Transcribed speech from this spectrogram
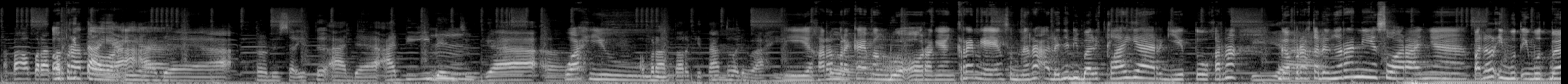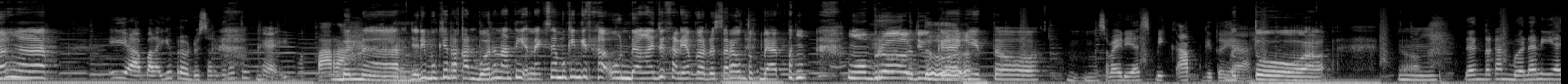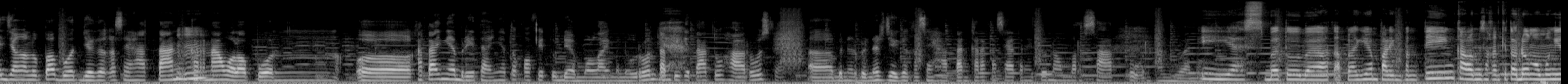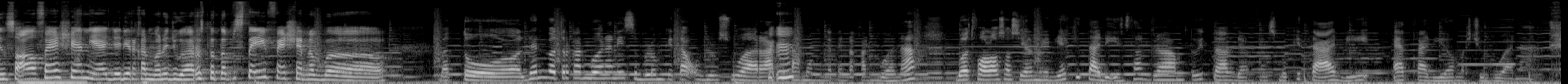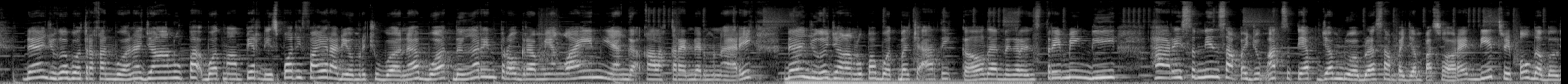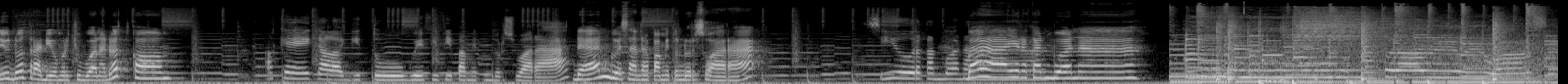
apa operator, kita Operator, ya. iya. Ada produser itu ada Adi dan Hmm. juga eh, Wahyu. operator kita tuh Hmm. ada Wahyu. Iya karena Betul. mereka emang dua orang yang keren ya yang sebenarnya adanya di balik layar gitu karena Iya. nggak pernah kedengeran nih suaranya padahal imut-imut banget Iya, apalagi produser kita tuh kayak imut parah. bener gitu. jadi mungkin rekan buana nanti nextnya mungkin kita undang aja kali ya produsernya untuk datang ngobrol Betul. juga gitu supaya dia speak up gitu ya. betul Hmm. Dan rekan buana nih ya jangan lupa buat jaga kesehatan Mm-mm. karena walaupun eh, katanya beritanya tuh COVID udah mulai menurun, Iya. tapi kita tuh harus eh, bener-bener jaga kesehatan karena kesehatan itu nomor satu rekan buana. Yes, betul banget. Apalagi yang paling penting kalau misalkan kita udah ngomongin soal fashion ya, jadi rekan buana juga harus tetap stay fashionable. Betul. Dan buat rekan buana nih sebelum kita undur suara, Mm-mm. kita mau ngingetin rekan buana buat follow sosial media kita di Instagram, Twitter, dan Facebook kita di @radiomercubuana. Dan juga buat rekan buana jangan lupa buat mampir di Spotify Radio Mercu Buana buat dengerin program yang lain yang nggak kalah keren dan menarik. Dan juga jangan lupa buat baca artikel dan dengerin streaming di hari Senin sampai Jumat setiap jam 12 sampai jam 4 sore di www.radiomercubuana.com. Oke, kalau gitu gue Vivi pamit undur suara. Dan gue Sandra pamit undur suara. See you rekan buana. Bye rekan buana.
